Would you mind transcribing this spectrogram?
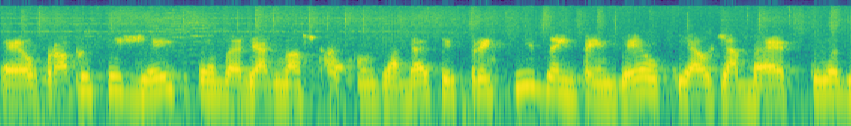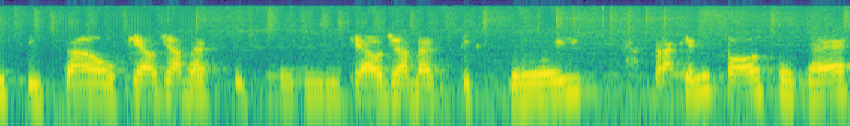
é, o próprio sujeito, quando é diagnosticado com diabetes, ele precisa entender o que é o diabetes, sua distinção, o que é o diabetes tipo 1, o que é o diabetes tipo 2, para que ele possa né,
